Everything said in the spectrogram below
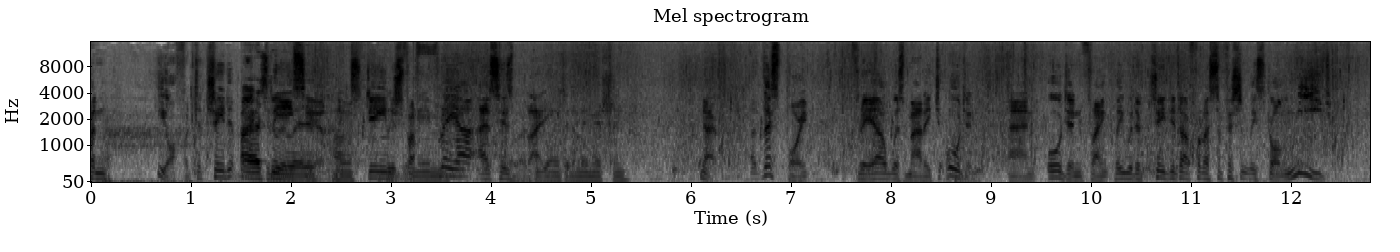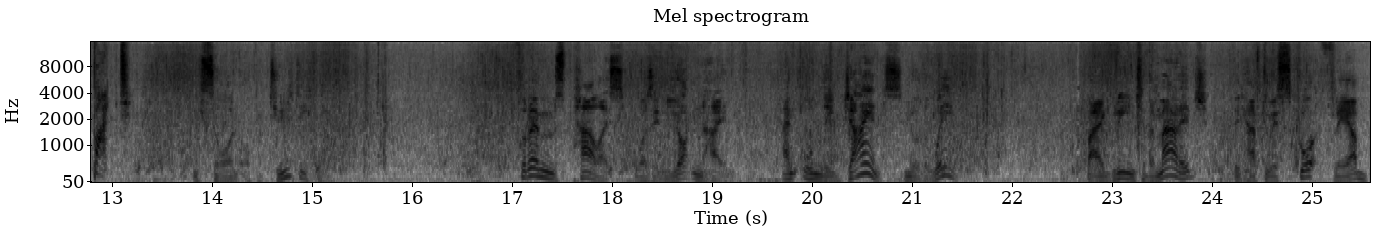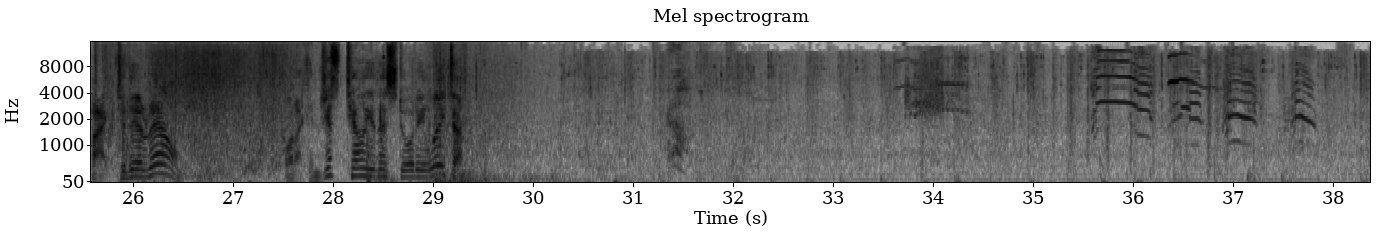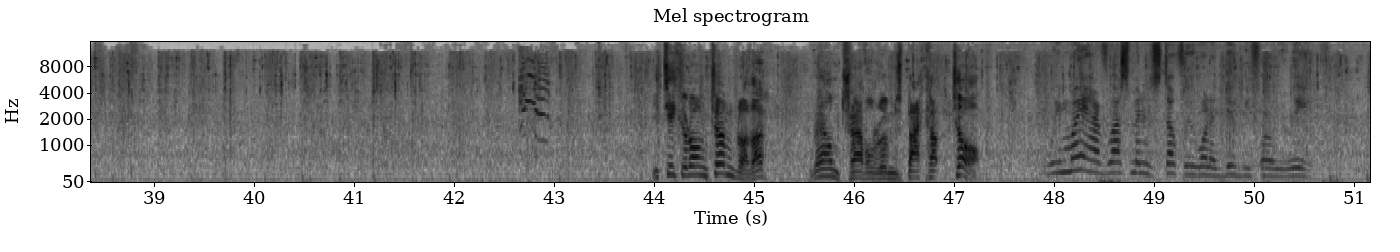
and he offered to trade it uh, back Alright, to the Aesir in exchange for the main- Freya as his bride. going to the main mission. Now, at this point, Freya was married to Odin, and Odin, frankly, would have traded her for a sufficiently strong mead, but he saw an opportunity for her. Thrym's palace was in Jotunheim, and only giants know the way. By agreeing to the marriage, they'd have to escort Freya back to their realm. Or I can just tell you this story later. Take a wrong turn, brother. Realm travel room's back up top. We might have last minute stuff we want to do before we leave.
